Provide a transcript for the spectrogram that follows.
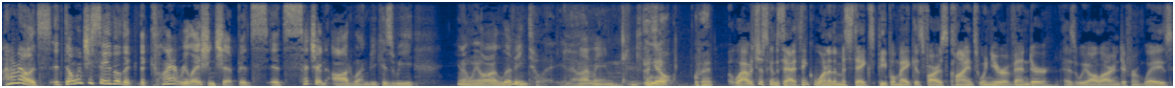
I don't know. It's, it, don't you say though, the, the client relationship, it's, it's such an odd one because we, you know, we are living to it, you know, I mean, You know, go ahead. Well, I was just going to say, I think one of the mistakes people make as far as clients when you're a vendor, as we all are in different ways,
